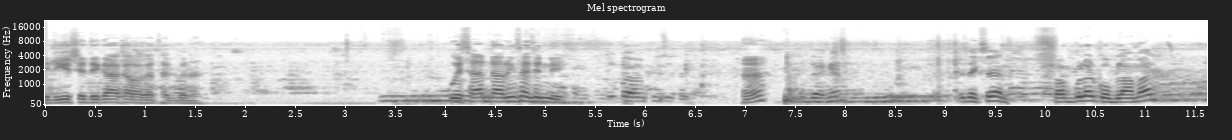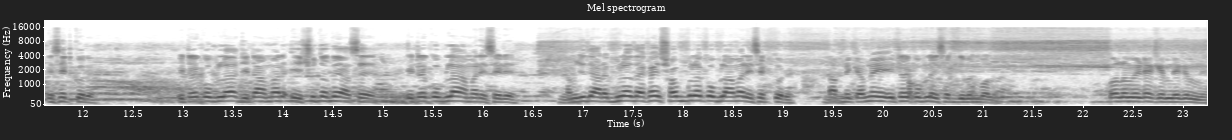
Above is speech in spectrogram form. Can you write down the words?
এদিকে সেদিকে আঁকা বাঁকা থাকবে না। কই স্যার ডাউরিং চাইছেন নি? হ্যাঁ? দেখেন দেখছেন, সবগুলোর কোবলা আমার এসেট করে। এটার কোবলা যেটা আমার এই সুতাতে আছে এটার কোবলা আমার এ। সাইডে আমি যদি আরেকগুলো দেখাই সবগুলো কোবলা আমার এ সেট করে। আপনি কেমনে এটার কোবলা এ সাইড দিবেন বলেন? কলম এটা কেমনে কেমনে?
